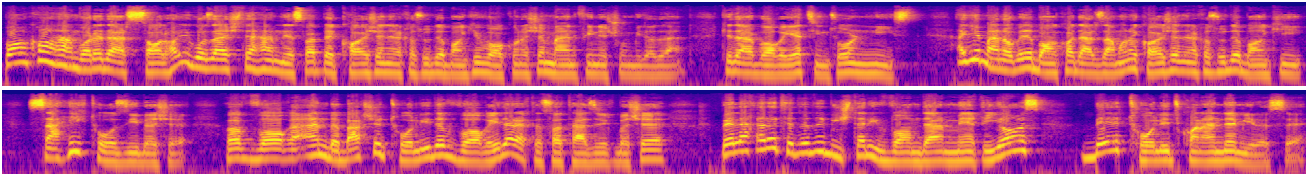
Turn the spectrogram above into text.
بانک ها همواره در سالهای گذشته هم نسبت به کاهش نرخ سود بانکی واکنش منفی نشون می‌دادند که در واقعیت اینطور نیست. اگه منابع بانک ها در زمان کاهش نرخ سود بانکی صحیح توضیح بشه و واقعا به بخش تولید واقعی در اقتصاد تزریق بشه بالاخره تعداد بیشتری وام در مقیاس به تولید کننده می‌رسه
